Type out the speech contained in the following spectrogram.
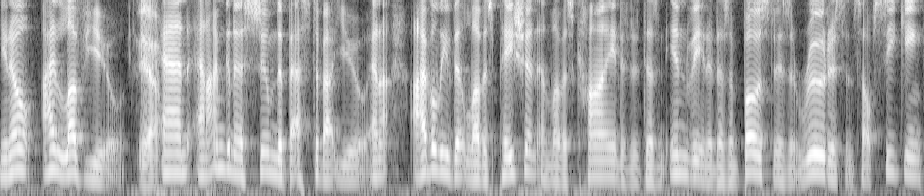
You know, I love you. Yeah. And and I'm going to assume the best about you. And I, I believe that love is patient and love is kind and it doesn't envy and it doesn't boast, it isn't rude, it isn't self-seeking.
